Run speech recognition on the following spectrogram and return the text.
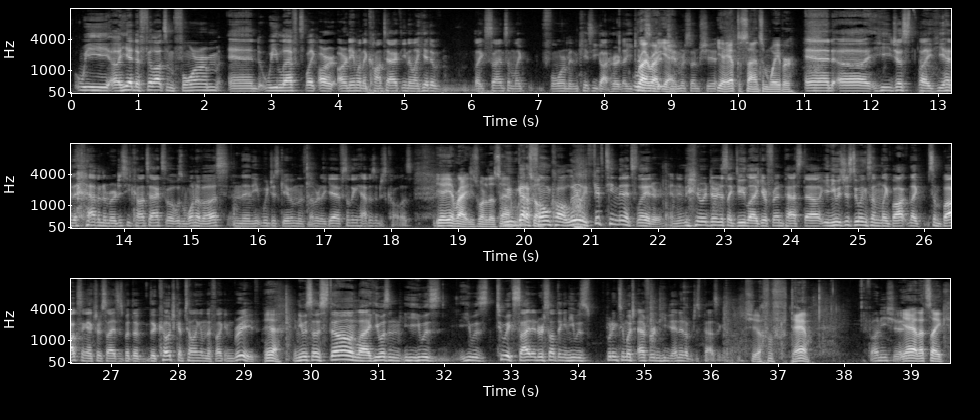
we uh, he had to fill out some form, and we left like our our name on the contact. You know, like he had to like sign some like form in case he got hurt, like he can't Right, right, the yeah. gym or some shit. Yeah, you have to sign some waiver. And uh, he just like he had to have an emergency contact, so it was one of us, and then he, we just gave him this number. Like, yeah, if something happens, just call us. Yeah, yeah, right. He's one of those. uh, we got a go. phone call literally 15 minutes later, and they're just like, "Dude, like your friend passed out." And he was just doing some like bo- like some boxing exercises, but the the coach kept telling him to fucking breathe, Yeah. and he was so stoned, like he wasn't he, he was he was too excited or something, and he was putting too much effort, and he ended up just passing out. Damn. Funny shit. Yeah, that's like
